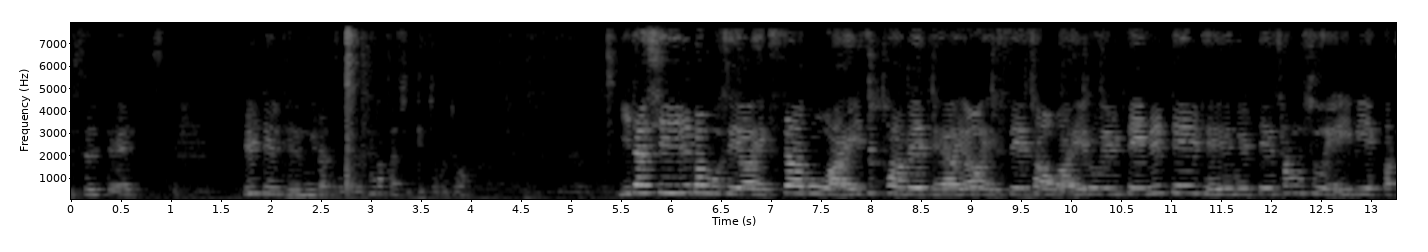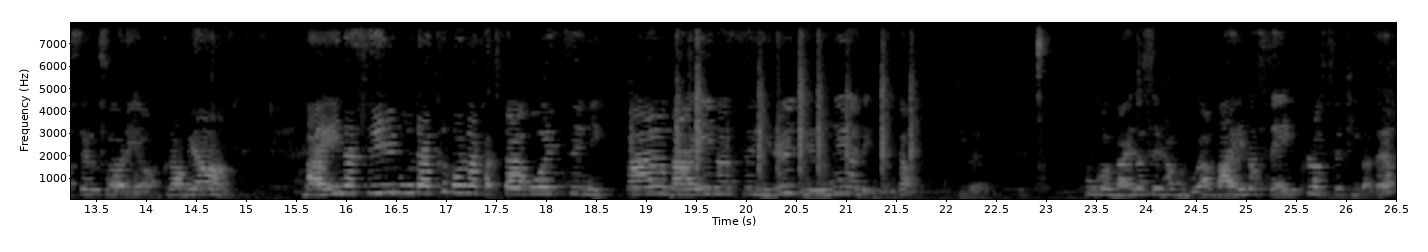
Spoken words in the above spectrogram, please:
있을, 때 1대1 대응이라는 걸 우리가 생각할 수 있겠죠. 그죠? 2-1번 보세요. x하고 y 집합에 대하여 x에서 y로 1대1, 1대1 대응일 때 상수 a, b의 값을 구하래요. 그러면 마이너스 1보다 크거나 같다고 했으니까 마이너스 1을 대응해야 되겠죠? 네. 그럼 그럼 마이너스 1 하면 뭐야? 마이너스 a 플러스 b 맞아요?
